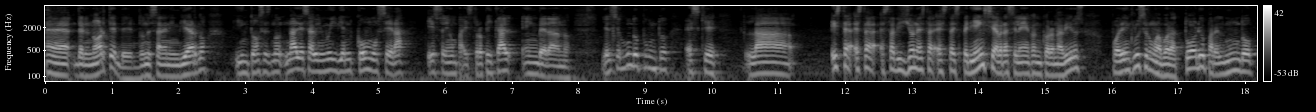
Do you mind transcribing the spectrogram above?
eh, del norte, de donde están en invierno. Y entonces no, nadie sabe muy bien cómo será eso en un país tropical en verano. Y el segundo punto es que esta, esta, esta visión, esta, esta experiencia brasileña con coronavirus puede incluso ser un laboratorio para el mundo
